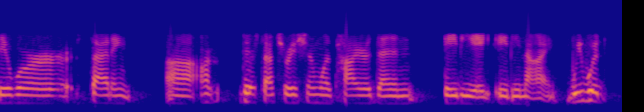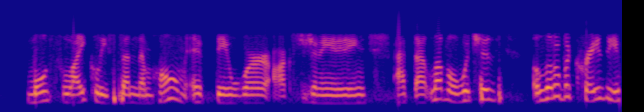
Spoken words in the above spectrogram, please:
they were satting uh, their saturation was higher than 88, 89. We would most likely send them home if they were oxygenating at that level, which is a little bit crazy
